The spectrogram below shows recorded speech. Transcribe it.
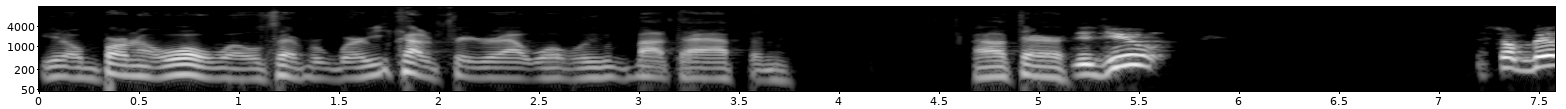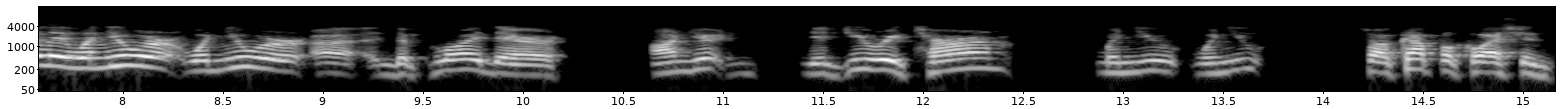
you know, burning oil wells everywhere. You kind of figure out what was about to happen out there. Did you? So Billy, when you were when you were uh, deployed there, on your did you return when you when you? So a couple questions.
